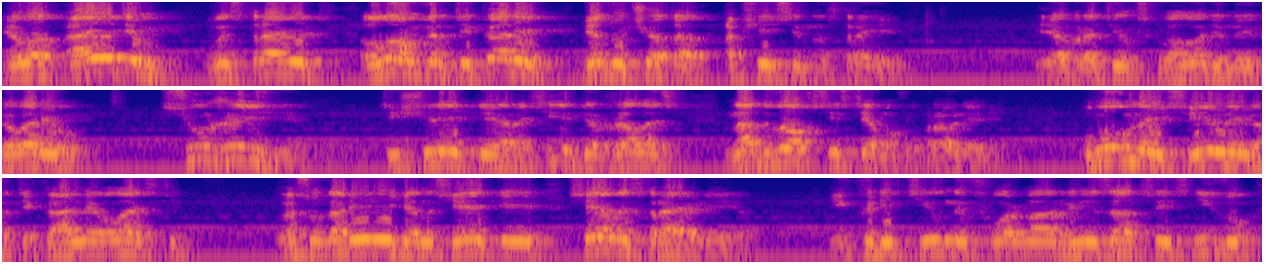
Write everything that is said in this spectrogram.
и вот, а этим выстраивают лом вертикали без учета общественного настроения. Я обратился к Володину и говорю, всю жизнь тысячелетняя Россия держалась на двух системах управления. Умной, сильной, вертикальной власти. Государи, генсеки, все выстраивали ее и коллективная форма организации снизу.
